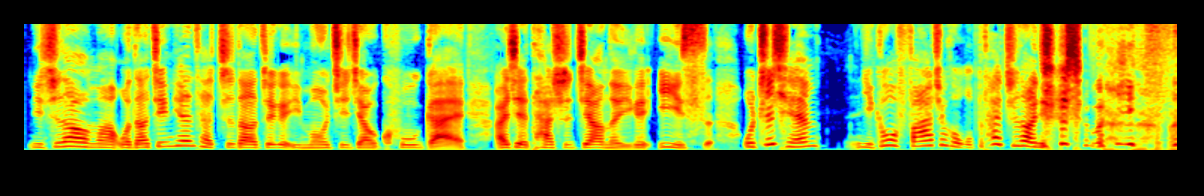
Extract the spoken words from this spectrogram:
你知道吗？我到今天才知道这个 emoji 叫酷改，而且它是这样的一个意思。我之前你给我发这个，我不太知道你是什么意思。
